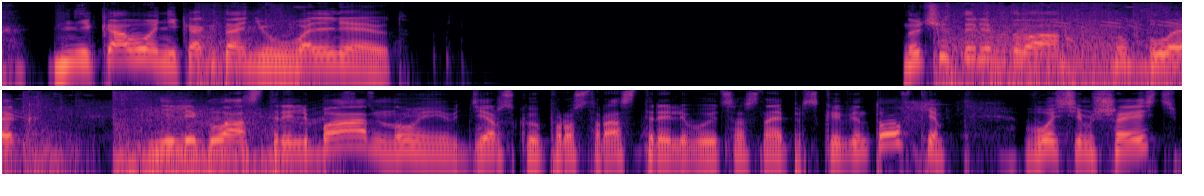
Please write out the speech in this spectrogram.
никого никогда не увольняют. Ну, 4 в 2. Ну, Блэк не легла стрельба. Ну, и дерзкую просто расстреливают со снайперской винтовки. 8-6.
